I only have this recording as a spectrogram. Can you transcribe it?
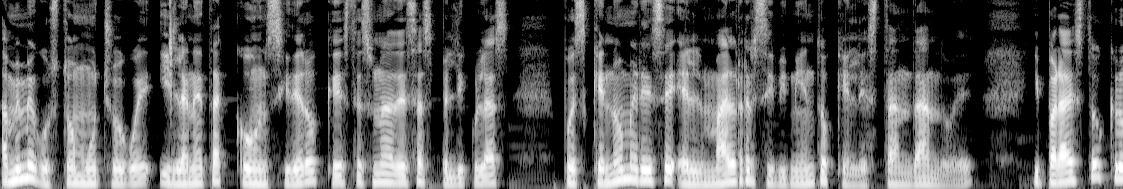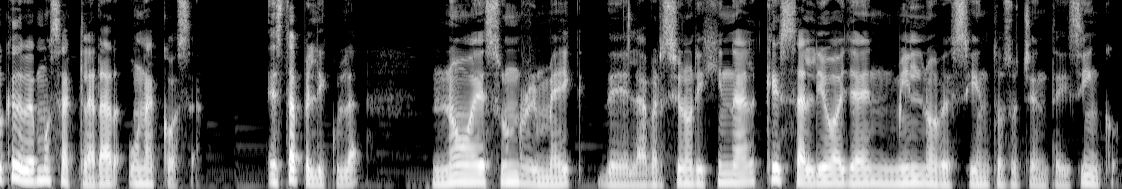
A mí me gustó mucho, güey, y la neta considero que esta es una de esas películas, pues que no merece el mal recibimiento que le están dando, ¿eh? Y para esto creo que debemos aclarar una cosa. Esta película no es un remake de la versión original que salió allá en 1985.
